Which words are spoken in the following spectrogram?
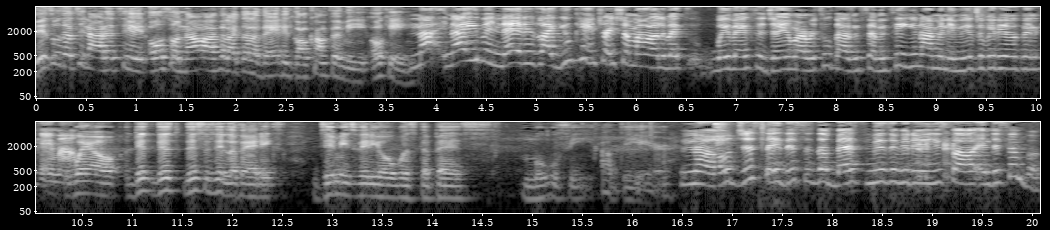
This was a ten out of ten. Oh, also, now I feel like the Levad is gonna come for me. Okay, Not not even that. It's like you can't trace your mind all the way back to, way back to January 2017. You know how many music videos then came out? well this this this is it, Lovatics. Demi's video was the best movie of the year. no, just say this is the best music video you saw in December.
